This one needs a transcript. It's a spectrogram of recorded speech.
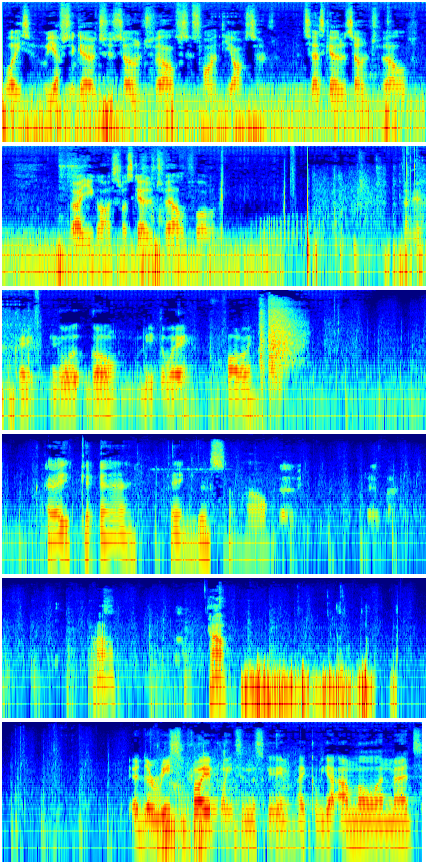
Wait, we have to go to zone 12 to find the item. It says go to zone 12. Where are you guys? Let's go to 12, follow me. Come here. Okay, go, go, lead the way, following. okay, can I hang this somehow? Oh. How? Are there resupply points in this game? Like, we get ammo and meds.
